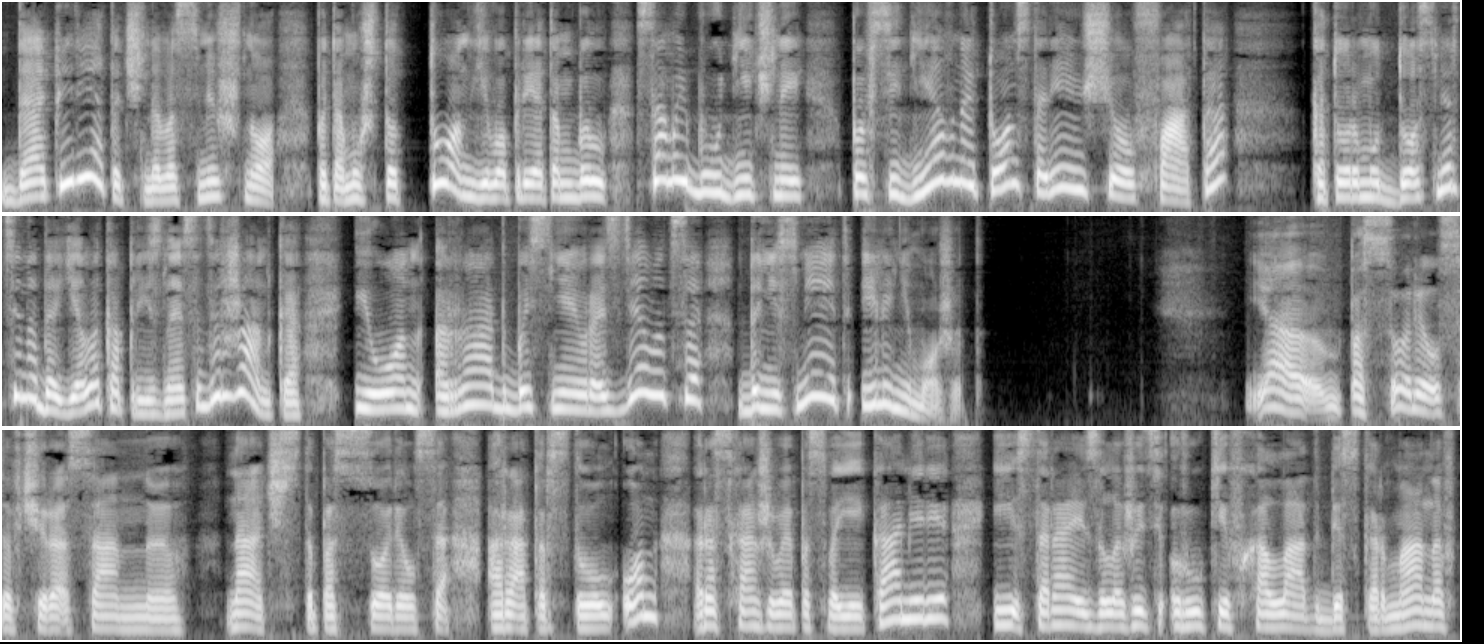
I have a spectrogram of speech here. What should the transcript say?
да опереточного смешно, потому что тон его при этом был самый будничный, повседневный тон стареющего фата, которому до смерти надоела капризная содержанка, и он рад бы с нею разделаться, да не смеет или не может. «Я поссорился вчера с Анною, начисто поссорился», — ораторствовал он, расхаживая по своей камере и стараясь заложить руки в халат без карманов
